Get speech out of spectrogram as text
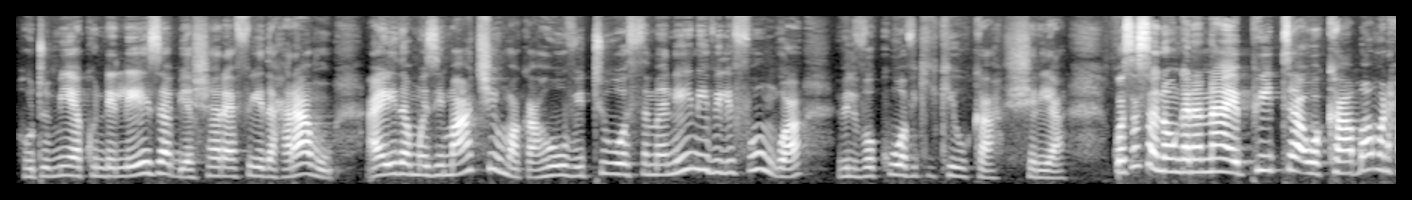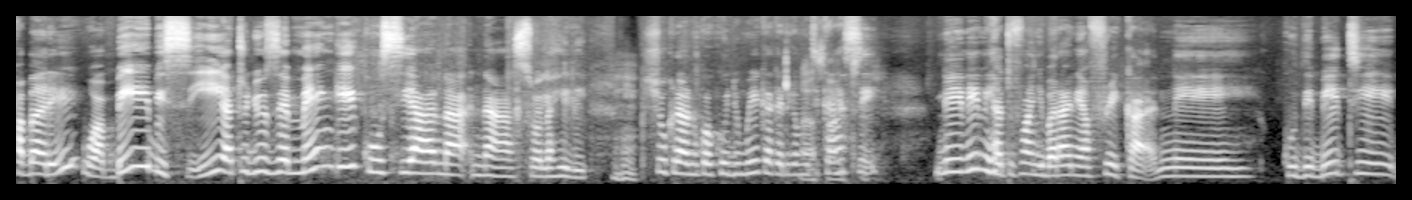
hutumia kuendeleza biashara ya fedha haramu. Aidha, mwezi Machi mwaka huu vituo 80 vilifungwa vilivyokuwa vikikiuka sheria. Kwa sasa naungana naye Peter Wakaba, mwanahabari wa BBC, atujuze mengi kuhusiana na swala hili. Shukran kwa kujumuika katika Mitikasi. Ni nini hatufanyi barani Afrika? Ni kudhibiti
